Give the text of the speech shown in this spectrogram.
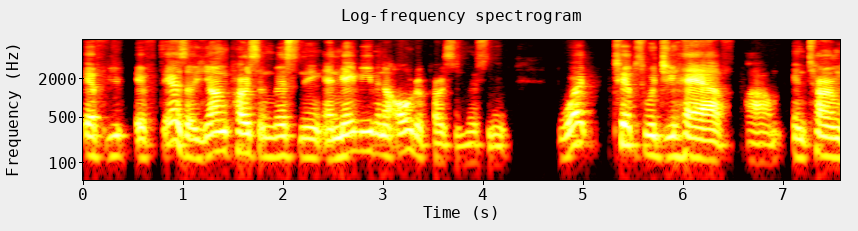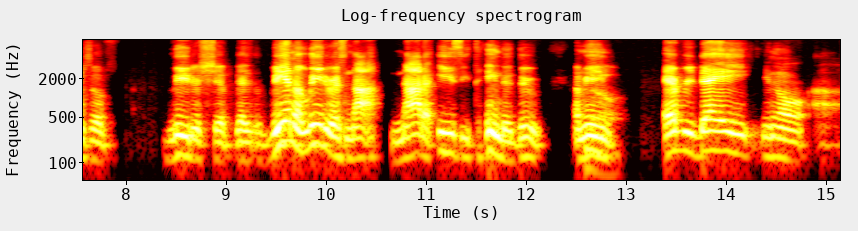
if you if there's a young person listening and maybe even an older person listening what tips would you have um, in terms of leadership being a leader is not not an easy thing to do i mean no. every day you know uh,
